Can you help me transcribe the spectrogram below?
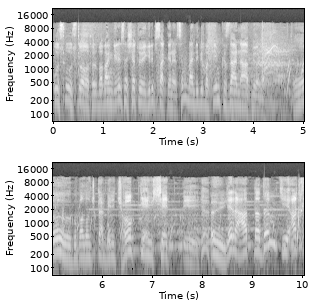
Uslu uslu otur. Baban gelirse şatoya girip saklanırsın. Ben de bir bakayım kızlar ne yapıyorlar. Oo, bu baloncuklar beni çok gevşetti. Öyle rahatladım ki artık...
